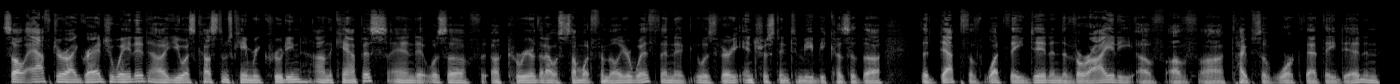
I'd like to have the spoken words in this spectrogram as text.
so after I graduated, uh, U.S. Customs came recruiting on the campus, and it was a, a career that I was somewhat familiar with, and it, it was very interesting to me because of the the depth of what they did and the variety of of uh, types of work that they did. And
